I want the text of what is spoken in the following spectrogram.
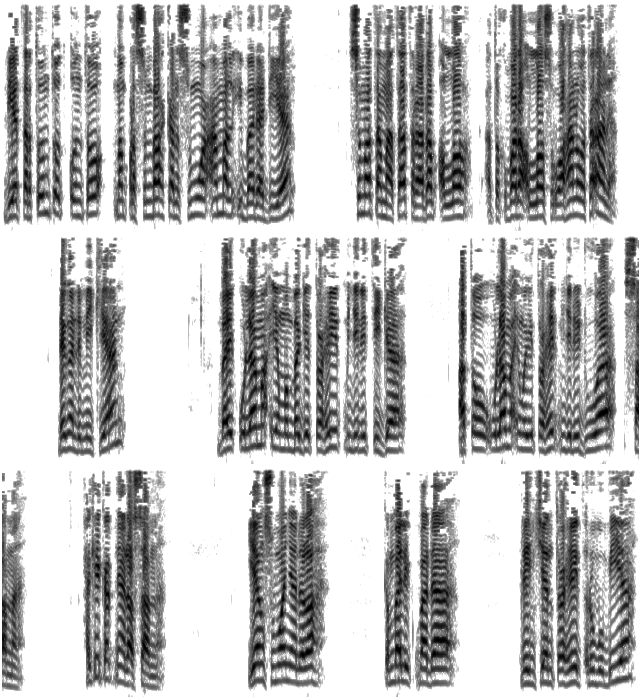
dia tertuntut untuk mempersembahkan semua amal ibadah dia semata-mata terhadap Allah atau kepada Allah Subhanahu wa taala. Dengan demikian, baik ulama yang membagi tauhid menjadi tiga atau ulama yang membagi tauhid menjadi dua sama. Hakikatnya adalah sama. Yang semuanya adalah kembali kepada rincian tauhid rububiyah,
